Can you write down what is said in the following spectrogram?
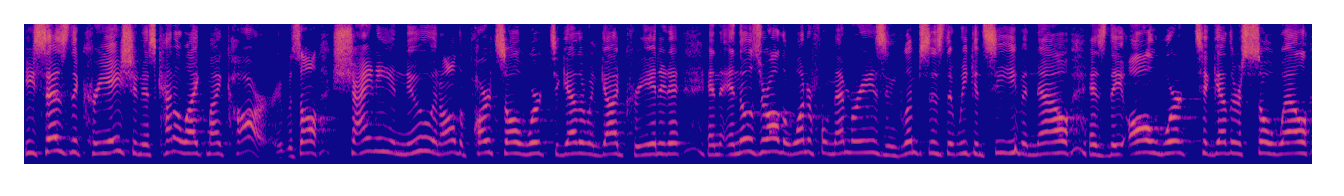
He says the creation is kind of like my car. It was all shiny and new, and all the parts all worked together when God created it. And, and those are all the wonderful memories and glimpses that we can see even now as they all work together so well.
